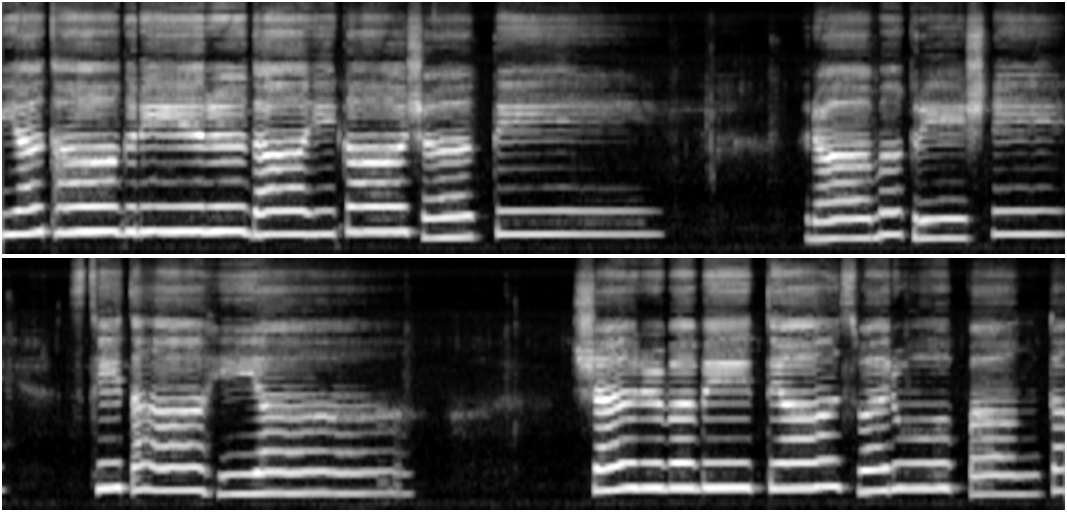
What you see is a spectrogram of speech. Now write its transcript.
यथाग्निर्दाहिका शक्ति रामकृष्णे स्थिता सर्वविद्या स्वरूपाङ्क्ता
